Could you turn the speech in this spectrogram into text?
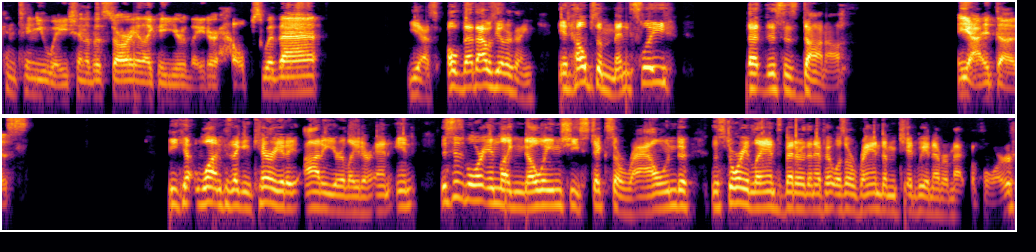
continuation of the story, like a year later, helps with that. Yes. Oh, that that was the other thing. It helps immensely that this is Donna. Yeah, it does. Because one, because I can carry it on a year later, and in this is more in like knowing she sticks around. The story lands better than if it was a random kid we had never met before.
